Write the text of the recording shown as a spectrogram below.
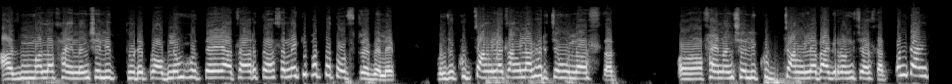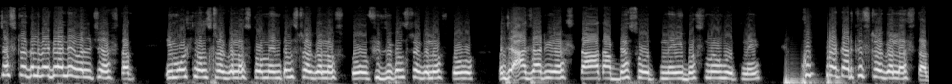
आज मला फायनान्शियली थोडे प्रॉब्लेम होते याचा अर्थ असा नाही की फक्त तोच स्ट्रगल आहे. म्हणजे खूप चांगल्या चांगल्या घरचे मुलं असतात. फायनान्शियली खूप चांगल्या बॅकग्राऊंडचे असतात. पण त्यांचे स्ट्रगल वेगळ्या लेवलचे असतात. इमोशनल स्ट्रगल असतो मेंटल स्ट्रगल असतो फिजिकल स्ट्रगल असतो. म्हणजे आजारी असतात अभ्यास होत नाही बसणं होत नाही. खूप प्रकारचे स्ट्रगल असतात.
